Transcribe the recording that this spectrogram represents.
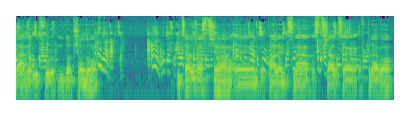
dany utwór do przodu. I cały czas trzymam e, palec na strzałce w prawo.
